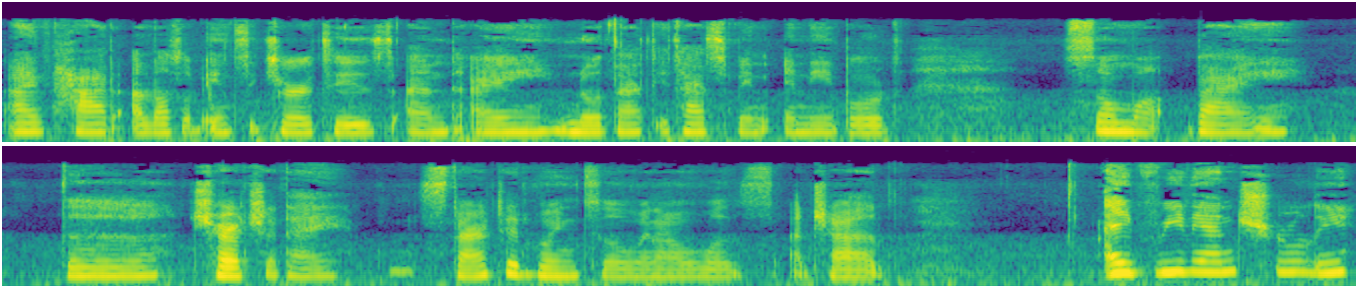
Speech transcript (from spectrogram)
I've had a lot of insecurities, and I know that it has been enabled somewhat by the church that I started going to when I was a child, I really and truly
